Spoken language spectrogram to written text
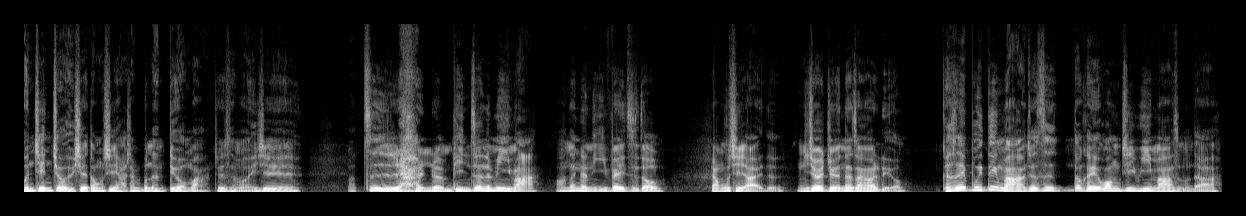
文件就有一些东西好像不能丢嘛，就是什么一些自然人凭证的密码哦，那个你一辈子都想不起来的，你就会觉得那张要留。可是也不一定嘛，就是都可以忘记密码什么的啊。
